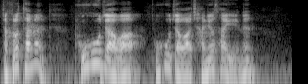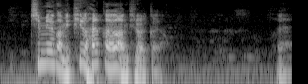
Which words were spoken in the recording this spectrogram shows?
자 그렇다면 보호자와 보호자와 자녀 사이에는 친밀감이 필요할까요? 안 필요할까요? 네.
